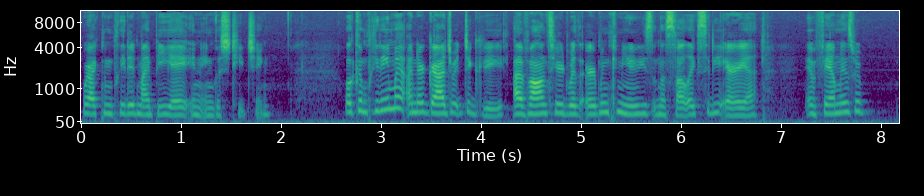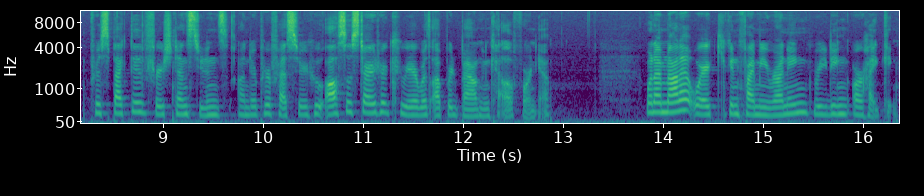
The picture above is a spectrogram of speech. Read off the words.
where I completed my BA in English teaching. While completing my undergraduate degree, I volunteered with urban communities in the Salt Lake City area and families with prospective first gen students under a professor who also started her career with Upward Bound in California. When I'm not at work, you can find me running, reading, or hiking.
